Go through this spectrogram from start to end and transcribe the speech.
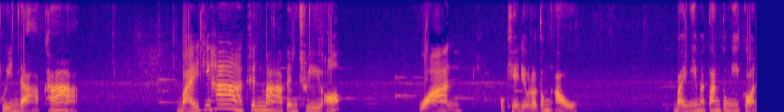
Queen ดาบค่ะ ใบที่ห้าขึ้นมาเป็น Tree of One โอเค เดี๋ยวเราต้องเอา ใบนี้มาตั้งตรงนี้ก่อน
